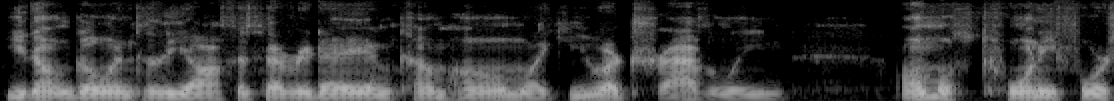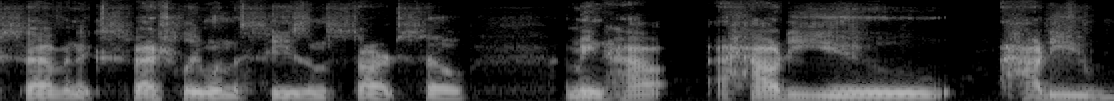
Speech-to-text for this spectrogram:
you don't go into the office every day and come home. Like you are traveling almost 24 7 especially when the season starts so i mean how how do you how do you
